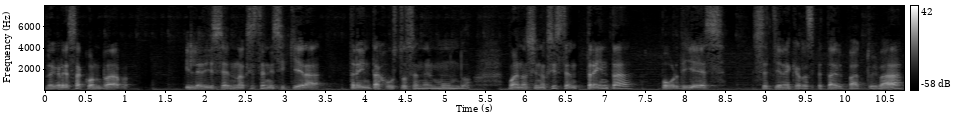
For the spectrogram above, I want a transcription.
regresa con Rab y le dice, no existen ni siquiera 30 justos en el mundo. Bueno, si no existen 30, por 10 se tiene que respetar el pacto. Y va,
